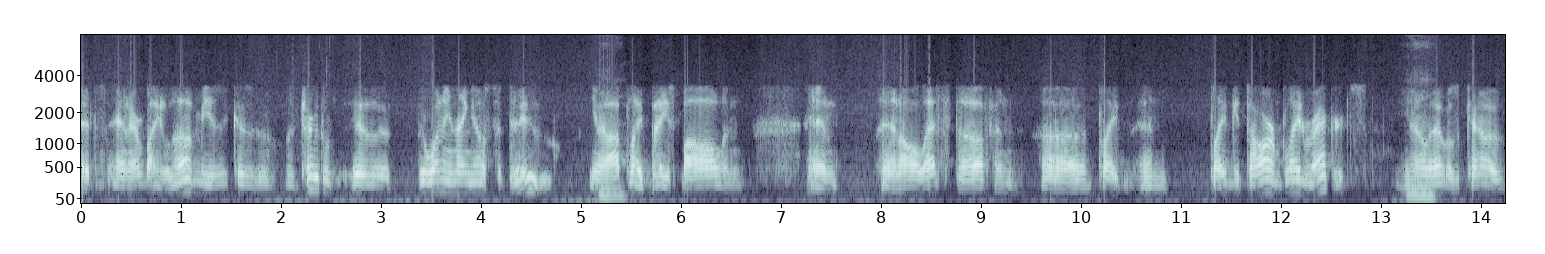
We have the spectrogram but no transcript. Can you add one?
It's, and everybody loved music because the, the truth is there wasn't anything else to do. You know, I played baseball and and and all that stuff, and uh, played and played guitar and played records. You know, that was kind of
